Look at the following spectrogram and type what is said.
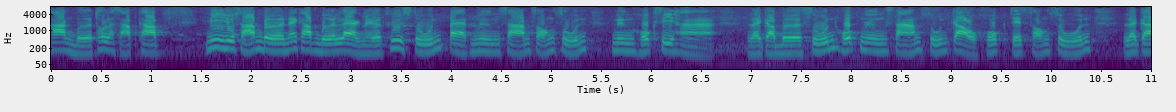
ทางเบอร์โทรศัพท์ครับ มีอยู่ 3 เบอร์นะครับ เบอร์แรกเนี่ยก็คือ 0813201645 แล้วก็เบอร์ 0613096720 แล้วก็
